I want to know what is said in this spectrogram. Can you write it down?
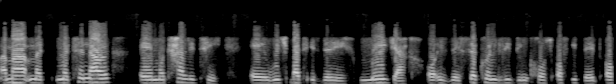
ama maternal a mortality uh, which but is the major or is the second leading cause of i-death of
